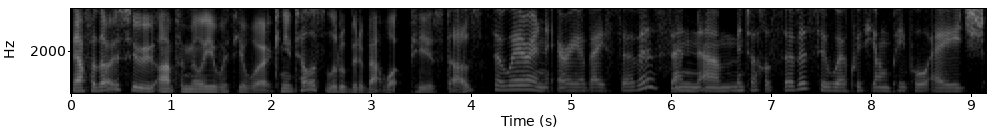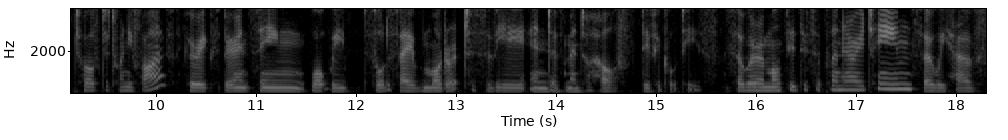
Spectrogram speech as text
Now, for those who aren't familiar with your work, can you tell us a little bit about what PEIRS does? So, we're an area based service and um, mental health service who work with young people aged 12 to 25 who are experiencing what we sort of say moderate to severe end of mental health difficulties. So, we're a multidisciplinary team. So we have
